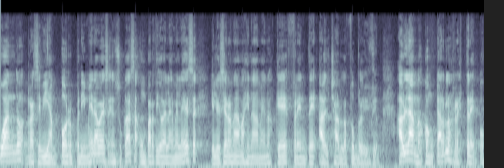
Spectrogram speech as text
cuando recibían por primera vez en su casa un partido de la MLS y lo hicieron nada más y nada menos que frente al Charlotte Football Club. Hablamos con Carlos Restrepo,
